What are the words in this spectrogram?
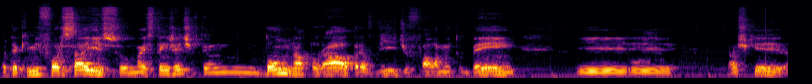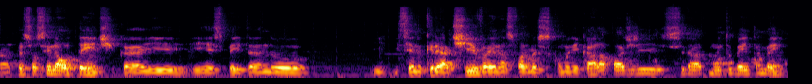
eu ter que me forçar isso. Mas tem gente que tem um dom natural para vídeo, fala muito bem e, e, acho que a pessoa sendo autêntica e, e respeitando e, e, sendo criativa aí nas formas de se comunicar, ela pode se dar muito bem também.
